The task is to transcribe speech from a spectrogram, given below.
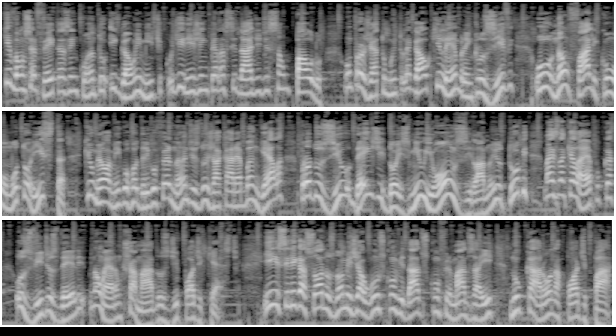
que vão ser feitas enquanto Igão e Mítico dirigem pela cidade de São Paulo. Um projeto muito legal que lembra, inclusive, o Não Fale com o Motorista, que o meu amigo Rodrigo Fernandes do Jacaré Banguela produziu desde 2011 lá no YouTube, mas naquela época os vídeos dele não eram chamados de podcast. E se liga só nos nomes de alguns convidados confirmados aí no Carona Pode Pá.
